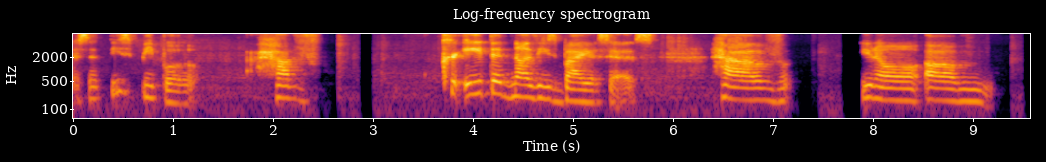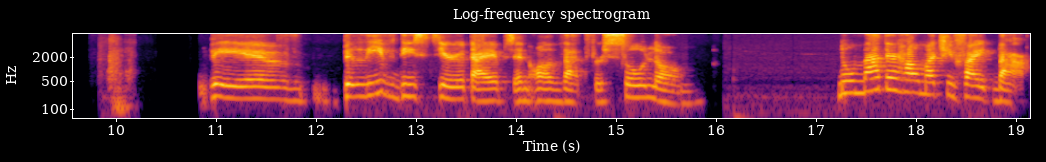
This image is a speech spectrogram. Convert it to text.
is that these people have created na these biases, have, you know, um, they've believed these stereotypes and all that for so long. No matter how much you fight back,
